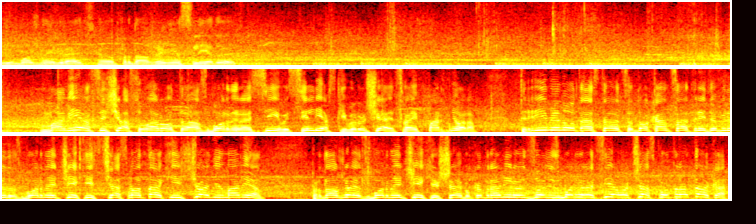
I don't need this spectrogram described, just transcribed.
И можно играть. Продолжение следует. Момент сейчас у ворота сборной России. Василевский выручает своих партнеров. Три минуты остается до конца третьего периода. Сборная Чехии сейчас в атаке. Еще один момент. Продолжает сборная Чехии. Шайбу контролирует в зоне сборной России. А вот сейчас контратака.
